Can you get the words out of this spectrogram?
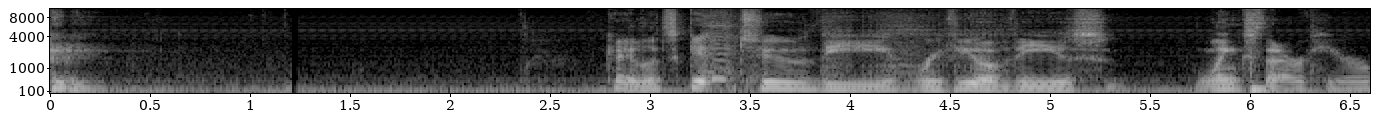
okay, let's get to the review of these links that are here.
